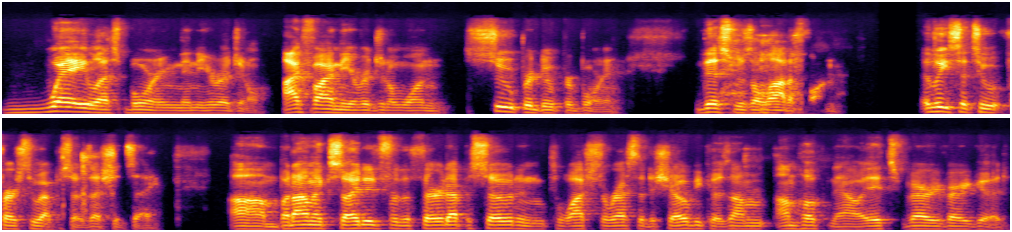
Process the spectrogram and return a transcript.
way less boring than the original. I find the original one super duper boring. This was a lot of fun at least the two first two episodes i should say um but i'm excited for the third episode and to watch the rest of the show because i'm i'm hooked now it's very very good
